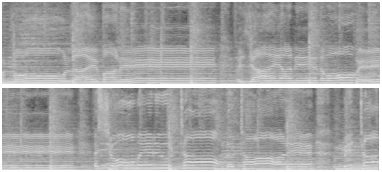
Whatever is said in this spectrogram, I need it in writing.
မမောလိုက်ပါနဲ့အရာရာနေသဘောပဲအရှုံးမဲသူထောင်းလို့ထားတယ်မိထားတဲ့တို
